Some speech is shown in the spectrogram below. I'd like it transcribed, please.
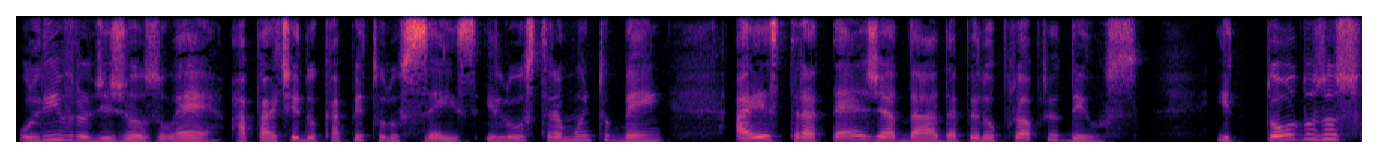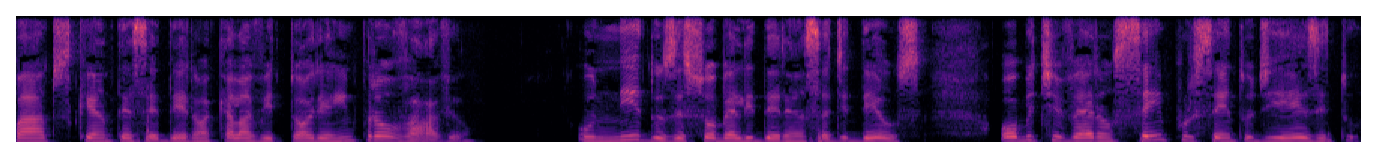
O livro de Josué, a partir do capítulo 6, ilustra muito bem a estratégia dada pelo próprio Deus e todos os fatos que antecederam aquela vitória improvável. Unidos e sob a liderança de Deus, obtiveram 100% de êxito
